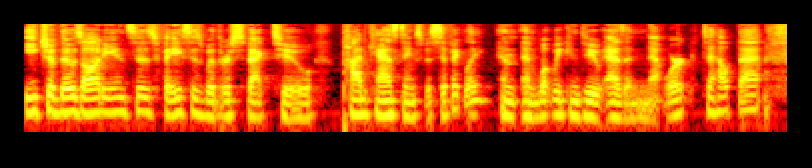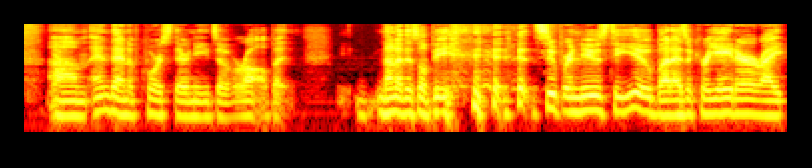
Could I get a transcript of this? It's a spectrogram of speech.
each of those audiences faces with respect to podcasting specifically and, and what we can do as a network to help that. Yeah. Um, and then of course their needs overall, but none of this will be super news to you, but as a creator, right?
